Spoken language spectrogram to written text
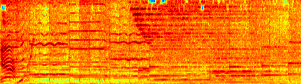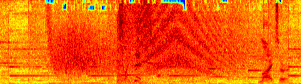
Yeah. Try this! My turn.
